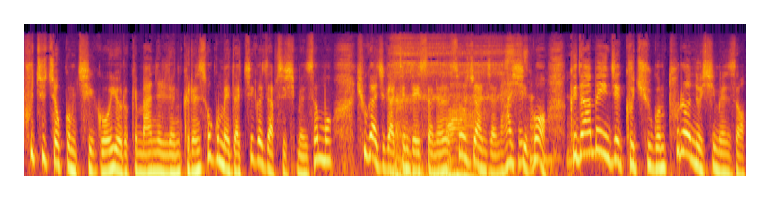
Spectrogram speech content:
후추 조금 치고 요렇게 마늘 넣은 그런 소금에다 찍어 잡수시면서 뭐 휴가지 같은 데서는 소주 한 잔 하시고 그 다음에 이제 그 죽은 풀어 넣으시면서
